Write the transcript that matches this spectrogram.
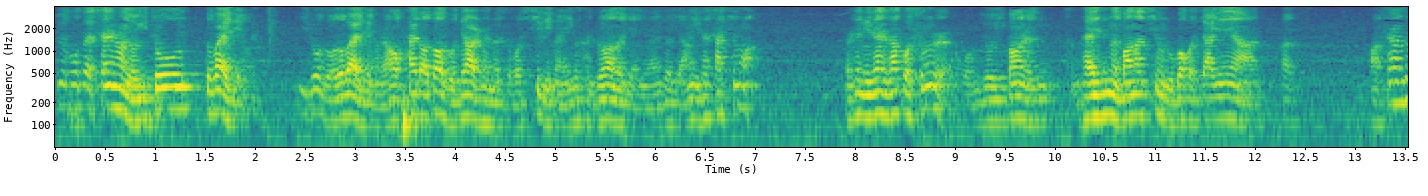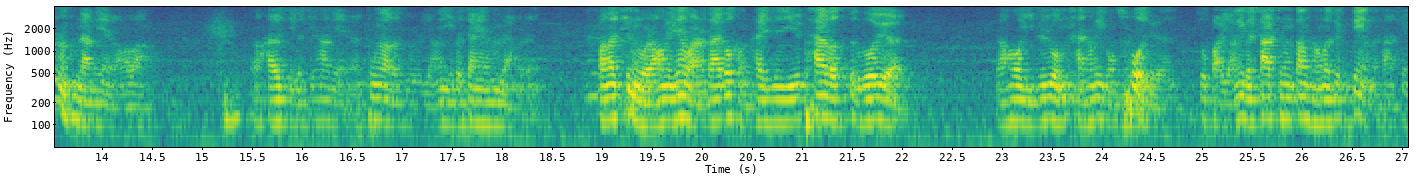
最后在山上有一周的外景，一周左右的外景，然后拍到倒数第二天的时候，戏里面一个很重要的演员叫杨毅，他杀青了，而且那天是他过生日，我们就一帮人很开心的帮他庆祝，包括佳音啊啊啊，山上就剩他们两个演员了吧？啊，还有几个其他的演员，重要的就是杨毅和江燕他们两个人，帮他庆祝。然后那天晚上大家都很开心，因为拍了四个多月，然后以至于我们产生了一种错觉，就把杨毅的杀青当成了这部电影的杀青，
